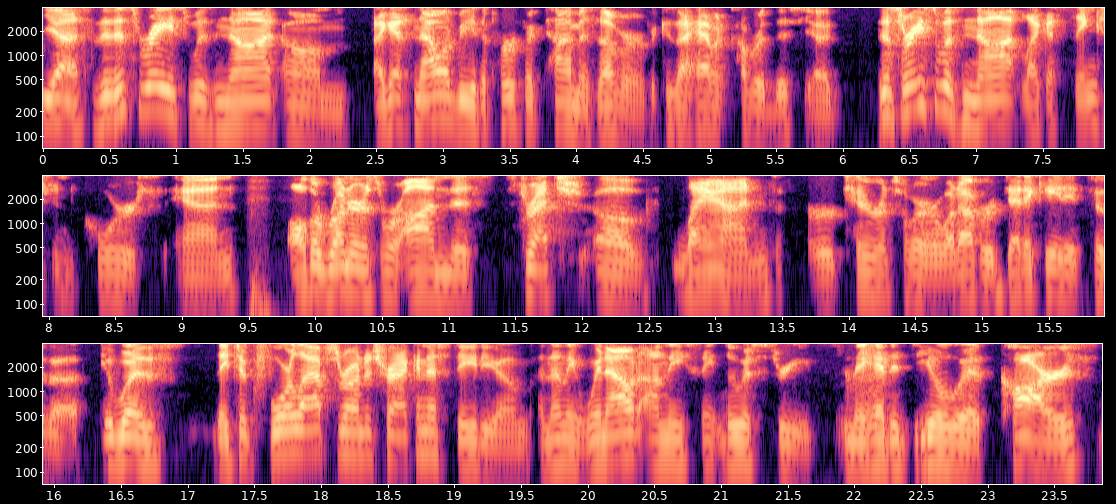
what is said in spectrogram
Yes, this race was not. Um, I guess now would be the perfect time as ever because I haven't covered this yet. This race was not like a sanctioned course, and all the runners were on this stretch of land or territory or whatever dedicated to the. It was. They took four laps around a track in a stadium, and then they went out on the St. Louis streets, and they had to deal with cars.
